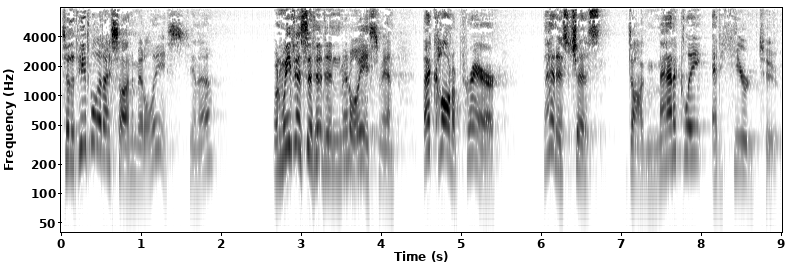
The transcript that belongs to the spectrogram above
to the people that I saw in the Middle East, you know. When we visited in the Middle East, man, that call to prayer, that is just dogmatically adhered to.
